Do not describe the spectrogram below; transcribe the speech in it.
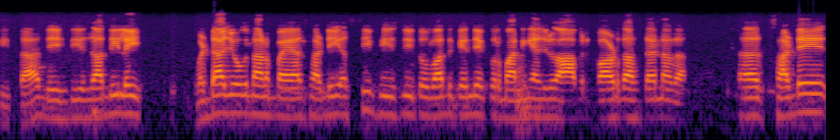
ਕੀਤਾ। ਦੇਸ਼ ਦੀ ਆਜ਼ਾਦੀ ਲਈ ਵੱਡਾ ਯੋਗਦਾਨ ਪਾਇਆ। ਸਾਡੀ 80% ਤੋਂ ਵੱਧ ਕਹਿੰਦੇ ਕੁਰਬਾਨੀਆਂ ਜਦੋਂ ਆਪ ਰਿਕਾਰਡ ਦੱਸਦਾ ਇਹਨਾਂ ਦਾ। ਅਹ ਸਾਡੇ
